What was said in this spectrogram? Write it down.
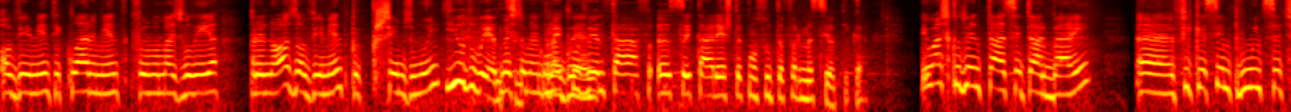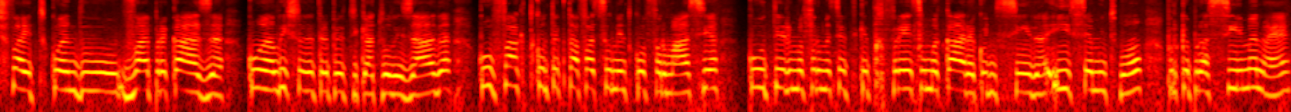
obviamente e claramente, que foi uma mais-valia para nós, obviamente, porque crescemos muito. E o doente? Mas também Como é que o doente. o doente está a aceitar esta consulta farmacêutica? Eu acho que o doente está a aceitar bem. Uh, fica sempre muito satisfeito quando vai para casa com a lista da terapêutica atualizada, com o facto de contactar facilmente com a farmácia, com o ter uma farmacêutica de referência, uma cara conhecida, e isso é muito bom, porque aproxima, não é?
